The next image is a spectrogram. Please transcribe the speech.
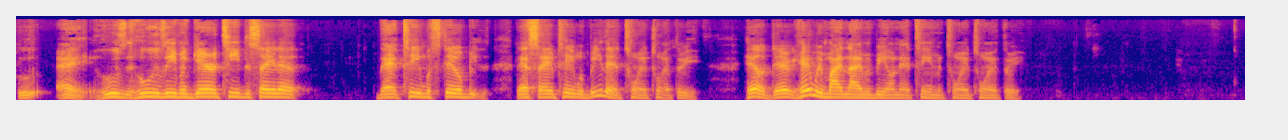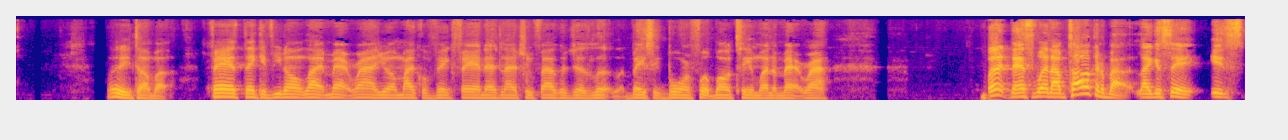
Who, hey, who's who's even guaranteed to say that that team would still be that same team would be there in 2023? Hell, Derrick Henry might not even be on that team in 2023. What are you talking about? Fans think if you don't like Matt Ryan, you're a Michael Vick fan. That's not true. Falcons just look like basic boring football team under Matt Ryan. But that's what I'm talking about. Like I said, it's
